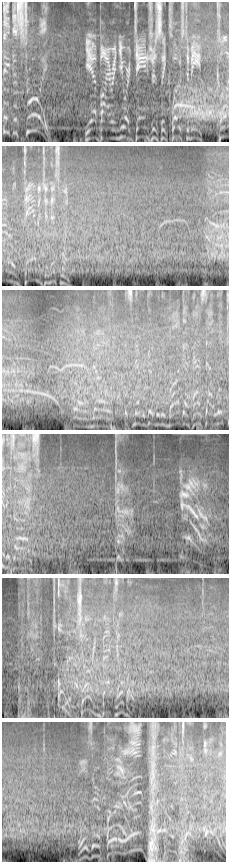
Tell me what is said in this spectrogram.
they destroy. Yeah, Byron, you are dangerously close to being collateral damage in this one. It's never good when Umaga has that look in his eyes. Oh, jarring back elbow. Pulls their opponent in. Belly to belly.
